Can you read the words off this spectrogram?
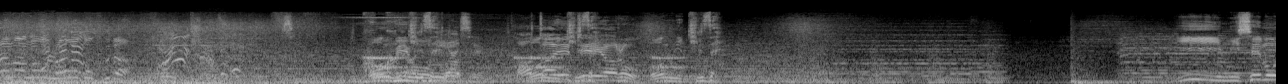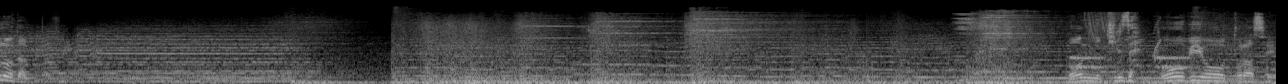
様の牢獄だ帯を取らせ。与えてやろう。恩に切るぜ。いい見せ物だったぜ。恩に切るぜ。帯を取らせよ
